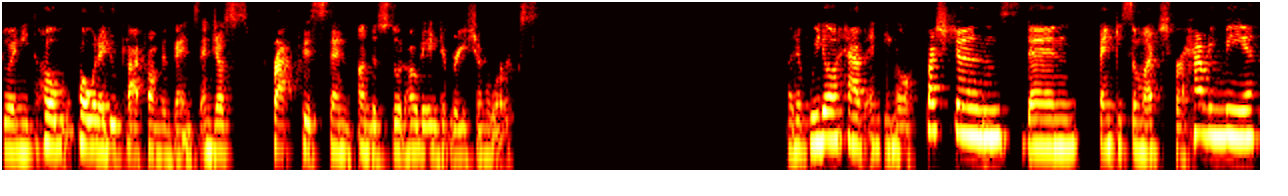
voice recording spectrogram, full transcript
Do I need to, how, how would I do platform events? And just practiced and understood how the integration works. But if we don't have any more questions, then thank you so much for having me.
